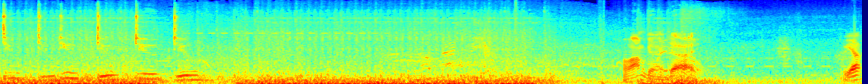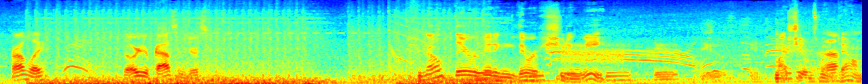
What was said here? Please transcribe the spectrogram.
Do do do do do do. Oh, I'm gonna die. Yeah, probably. So are your passengers. No, they were hitting. They were shooting me. My shields went Ah. down.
